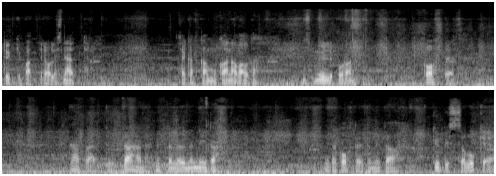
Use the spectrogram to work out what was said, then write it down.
tykkipatteri olisi näyttänyt. Sekatkaa mun kanavalta Myllypuron kohteet. Tää päättyy tähän. Nyt en löydä niitä, niitä kohteita, mitä kypissä lukee.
